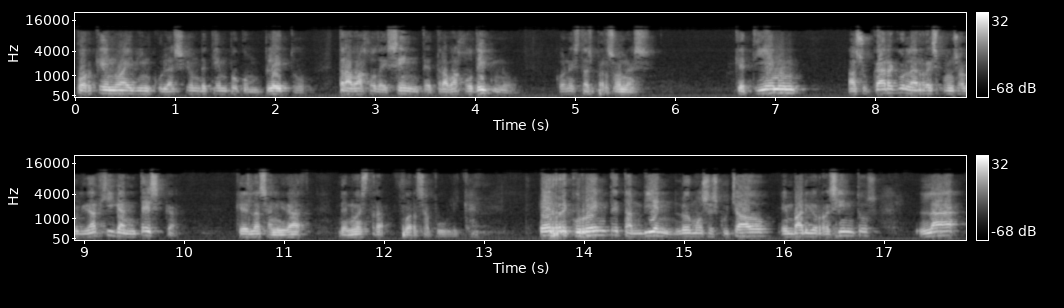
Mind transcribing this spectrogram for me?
¿Por qué no hay vinculación de tiempo completo, trabajo decente, trabajo digno? Con estas personas que tienen a su cargo la responsabilidad gigantesca que es la sanidad de nuestra fuerza pública. Es recurrente también, lo hemos escuchado en varios recintos, la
